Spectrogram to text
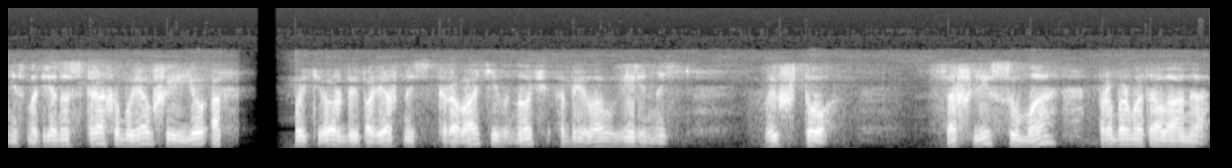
Несмотря на страх, обуявший ее, а твердую поверхность кровати вновь обрела уверенность. «Вы что, сошли с ума?» — пробормотала она,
